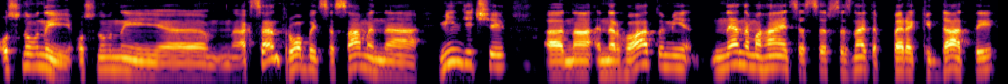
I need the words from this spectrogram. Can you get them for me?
основний основний е, акцент робиться саме на міндічі, на енергоатомі, не намагається це все знаєте перекидати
